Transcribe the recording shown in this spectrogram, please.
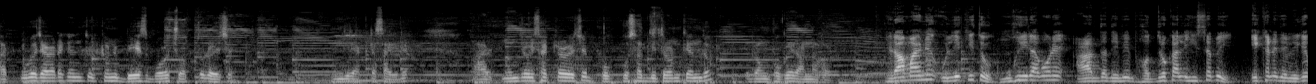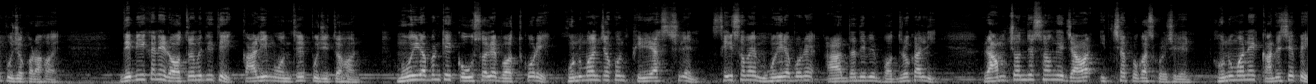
আর পুরো জায়গাটা কিন্তু একটুখানি বেশ বড় চত্বর রয়েছে মন্দির একটা সাইডে আর মন্দির ওই সাইডটা রয়েছে ভোগ প্রসাদ বিতরণ কেন্দ্র এবং ভোগের রান্নাঘর। রামায়ণে উল্লেখিত মহিরাবণের আরাধ্যা দেবী ভদ্রকালী হিসাবেই এখানে দেবীকে পুজো করা হয়। দেবী এখানে রত্নবেদিতে কালী মন্ত্রে পূজিত হন। মহিরাবণকে কৌশলে বধ করে হনুমান যখন ফিরে আসছিলেন, সেই সময় মহিরাবণের আরাধ্যা দেবী ভদ্রকালী রামচন্দ্রের সঙ্গে যাওয়ার ইচ্ছা প্রকাশ করেছিলেন। হনুমানের কাঁধে চেপে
